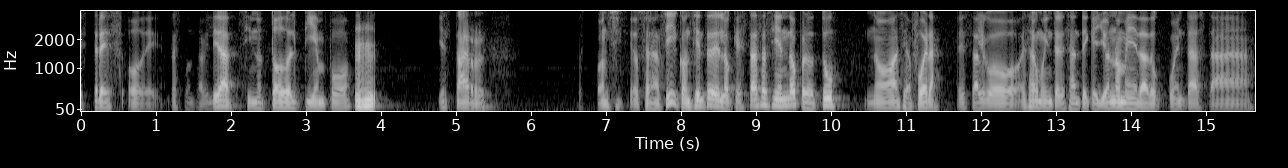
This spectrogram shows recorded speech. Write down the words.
estrés o de responsabilidad, sino todo el tiempo y estar o sea, sí, consciente de lo que estás haciendo, pero tú, no hacia afuera. Es algo, es algo muy interesante que yo no me he dado cuenta hasta,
